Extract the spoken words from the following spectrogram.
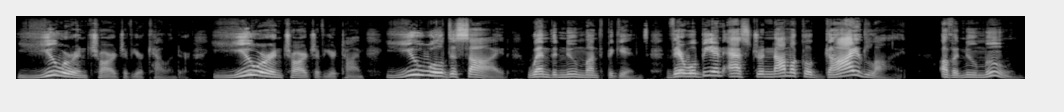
You are in charge of your calendar. You are in charge of your time. You will decide when the new month begins. There will be an astronomical guideline of a new moon,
